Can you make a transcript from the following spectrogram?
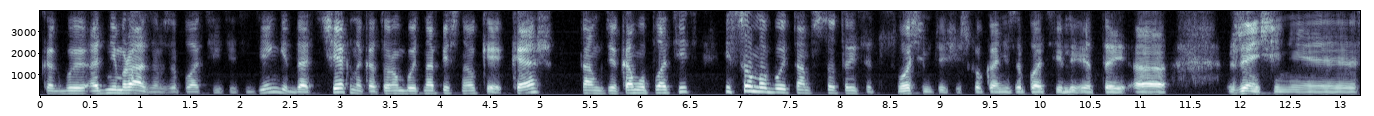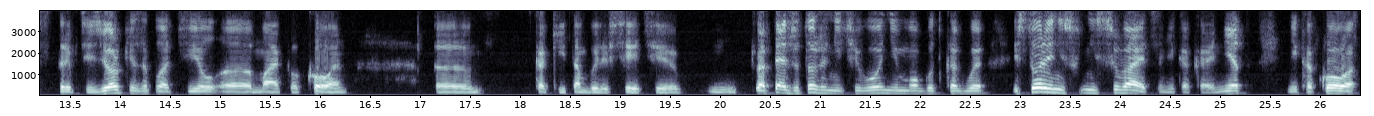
как бы одним разом заплатить эти деньги, дать чек, на котором будет написано, окей, кэш, там, где кому платить, и сумма будет там 138 тысяч, сколько они заплатили этой э, женщине стриптизерке заплатил э, Майкл Коэн. Э, какие там были все эти опять же, тоже ничего не могут, как бы, история не, не сшивается никакая, нет никакого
